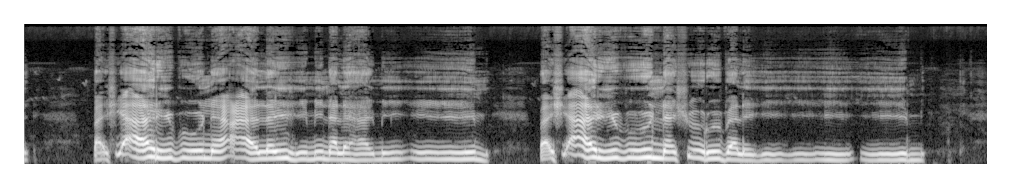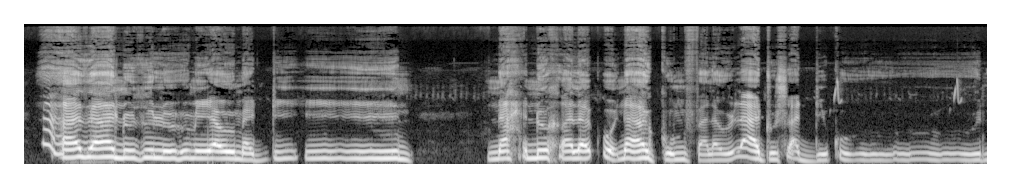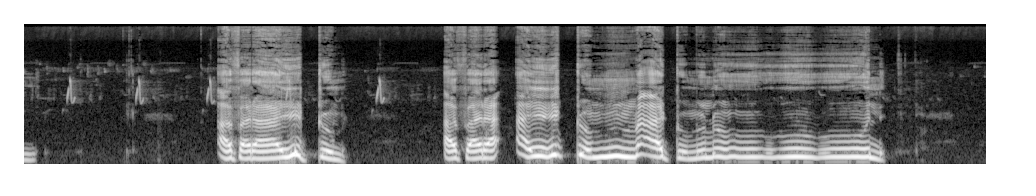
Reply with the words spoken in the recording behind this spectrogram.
فشاربون عليه من الهميم فشاربون شرب الهيم. هذا نزلهم يوم الدين. نحن خلقناكم فلولا تصدقون. أفرأيتم أفرأيتم ما تمنون؟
